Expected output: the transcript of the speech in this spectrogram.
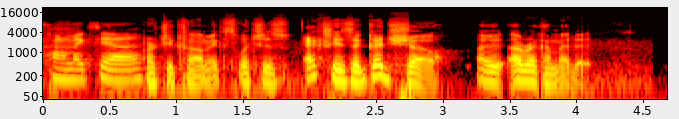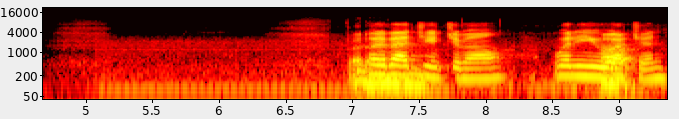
comics, yeah. Archie comics, which is actually is a good show. I, I recommend it. But What uh, about you, Jamal? What are you Uh, watching?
